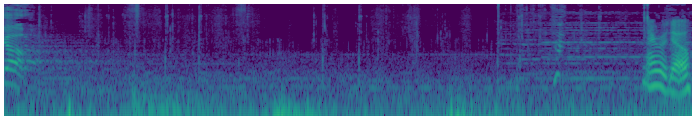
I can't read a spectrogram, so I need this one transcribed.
Go. There we go.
